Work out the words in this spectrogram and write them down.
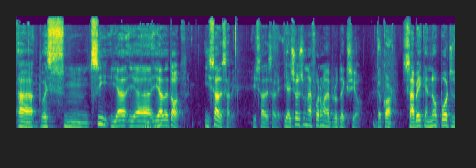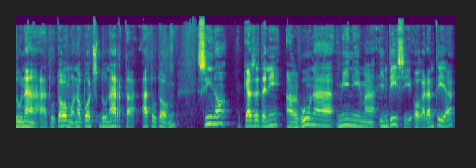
Uh, pues, mm, sí, hi ha, hi, ha, hi ha de tot i s'ha de saber i s'ha de saber. I això és una forma de protecció. d'acord, Saber que no pots donar a tothom o no pots donar-te a tothom, sinó que has de tenir alguna mínima indici o garantia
